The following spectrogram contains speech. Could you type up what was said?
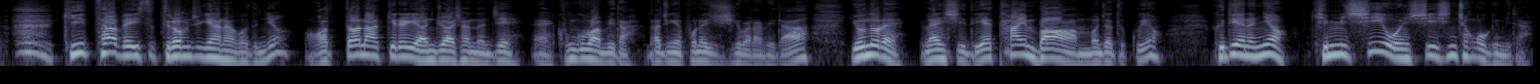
기타, 베이스, 드럼 중에 하나거든요. 어떤 악기를 연주하셨는지 예, 궁금합니다. 나중에 보내주시기 바랍니다. 요 노래 랜시드의 Time Bomb 먼저 듣고요. 그 뒤에는요 김시온 씨 신청곡입니다.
